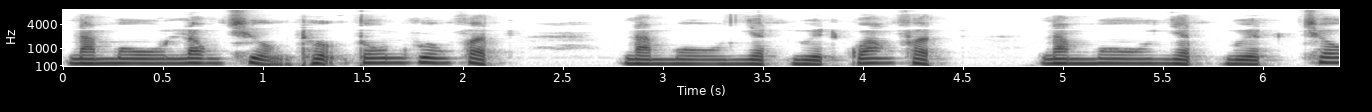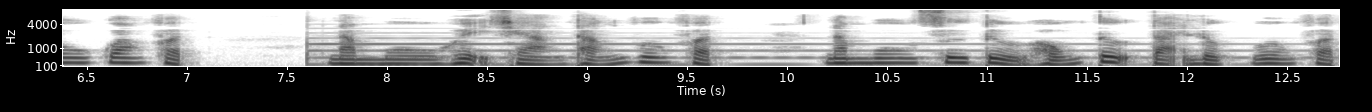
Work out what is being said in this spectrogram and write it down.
Nam mô Long Trưởng Thượng Tôn Vương Phật. Nam mô Nhật Nguyệt Quang Phật. Nam mô Nhật Nguyệt Châu Quang Phật. Nam mô Huệ Tràng Thắng Vương Phật. Nam mô Sư Tử Hống Tự Tại Lực Vương Phật.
